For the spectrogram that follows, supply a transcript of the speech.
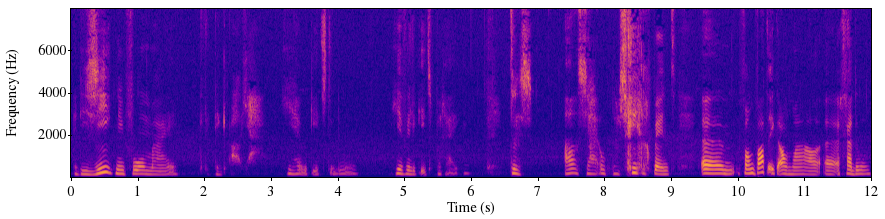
En die zie ik nu voor mij denk, oh ja, hier heb ik iets te doen. Hier wil ik iets bereiken. Dus als jij ook nieuwsgierig bent um, van wat ik allemaal uh, ga doen,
